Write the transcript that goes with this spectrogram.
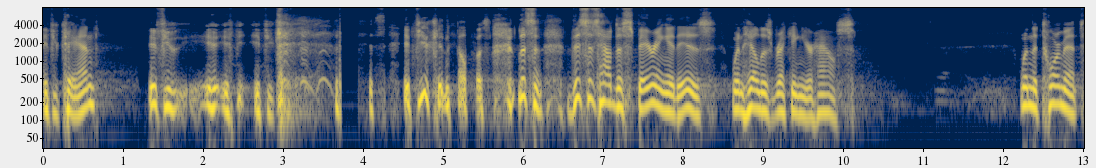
if you can, if you, if, if you can. if you can help us. Listen, this is how despairing it is when hell is wrecking your house. When the torment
